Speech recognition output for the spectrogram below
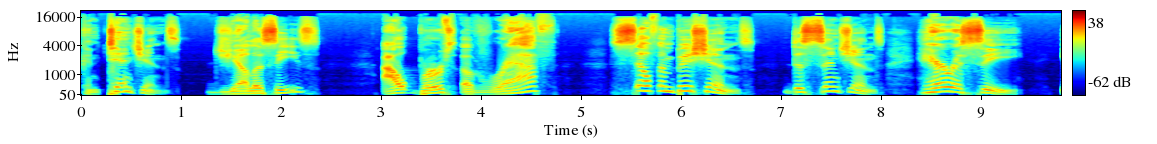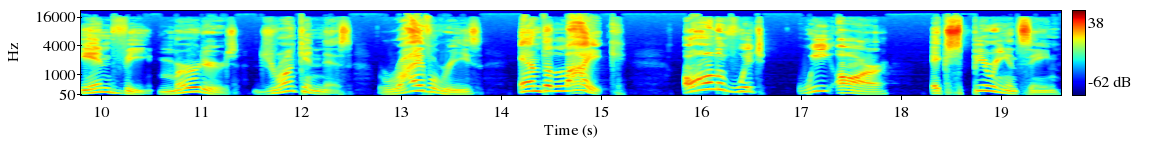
contentions, jealousies, outbursts of wrath, self ambitions, dissensions, heresy, envy, murders, drunkenness, rivalries, and the like, all of which we are experiencing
